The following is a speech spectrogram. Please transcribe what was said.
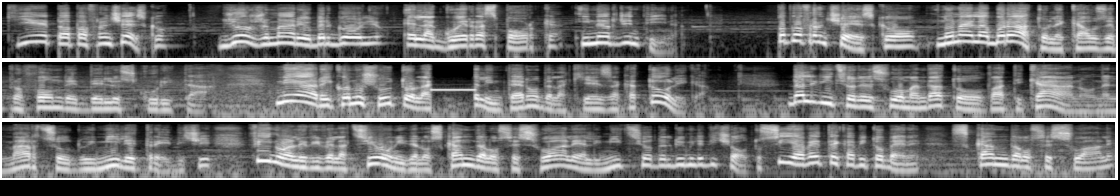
Chi è Papa Francesco? Giorgio Mario Bergoglio è la guerra sporca in Argentina. Papa Francesco non ha elaborato le cause profonde dell'oscurità, né ha riconosciuto la all'interno della Chiesa cattolica. Dall'inizio del suo mandato vaticano nel marzo 2013 fino alle rivelazioni dello scandalo sessuale all'inizio del 2018. Sì, avete capito bene, scandalo sessuale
